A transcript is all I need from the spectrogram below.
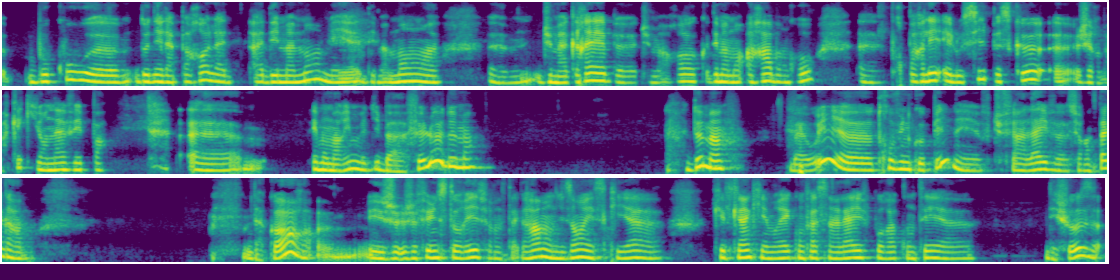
euh, beaucoup donner la parole à, des mamans, mais des mamans du Maghreb, du Maroc, des mamans arabes en gros, pour parler elles aussi, parce que j'ai remarqué qu'il n'y en avait pas. et mon mari me dit, bah fais-le demain. Demain. Bah oui, trouve une copine et tu fais un live sur Instagram. D'accord. Euh, et je, fais une story sur Instagram en disant est-ce qu'il y a quelqu'un qui aimerait qu'on fasse un live pour raconter euh, des choses?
